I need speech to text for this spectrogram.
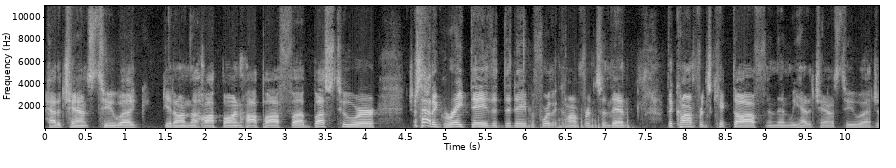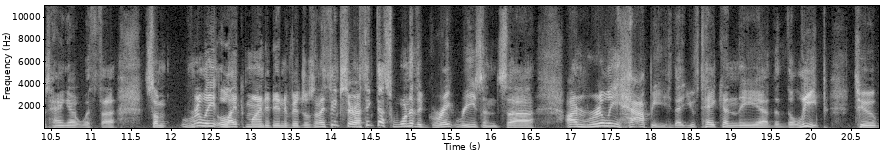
Had a chance to uh, get on the hop on hop off uh, bus tour. Just had a great day the, the day before the conference, and then the conference kicked off, and then we had a chance to uh, just hang out with uh, some really like minded individuals. And I think, Sarah, I think that's one of the great reasons uh, I'm really happy that you've taken the, uh, the, the leap to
